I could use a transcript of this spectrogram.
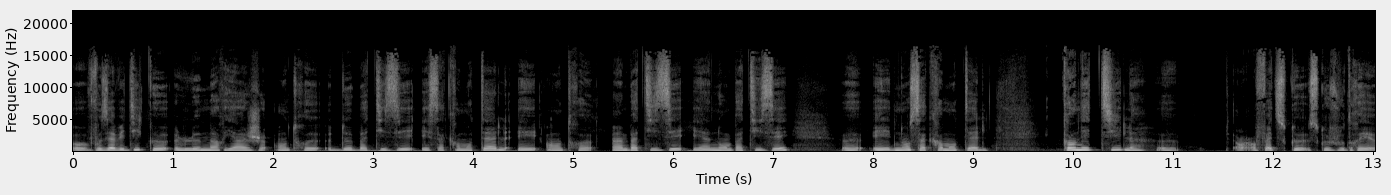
Euh, vous avez dit que le mariage entre deux baptisés et sacramentel et entre un baptisé et un non baptisé euh, est non sacramentel. Qu'en est-il en fait, ce que, ce que je voudrais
